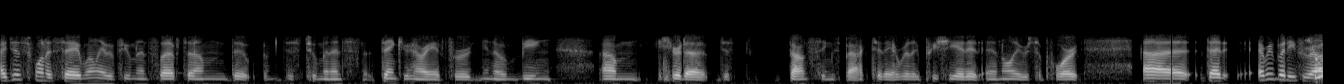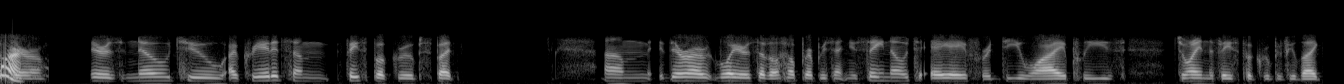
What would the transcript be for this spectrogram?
I just want to say we only have a few minutes left. Um, the, just two minutes. Thank you, Harriet, for you know being um here to just bounce things back today. I really appreciate it and all your support. Uh, that everybody, if you're out there, there's no to. I've created some Facebook groups, but um, there are lawyers that will help represent you. Say no to AA for DUI. Please join the Facebook group if you'd like.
